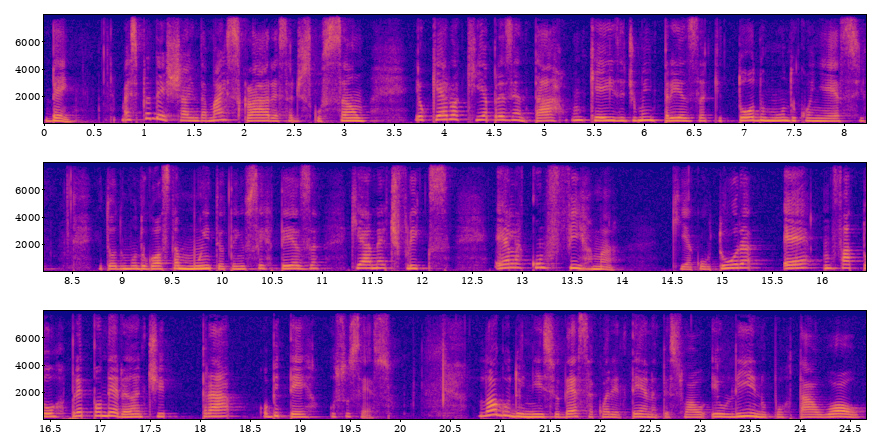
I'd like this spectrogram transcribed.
Bem, mas para deixar ainda mais clara essa discussão, eu quero aqui apresentar um case de uma empresa que todo mundo conhece e todo mundo gosta muito, eu tenho certeza, que é a Netflix. Ela confirma que a cultura é um fator preponderante para obter o sucesso. Logo do início dessa quarentena, pessoal, eu li no portal UOL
